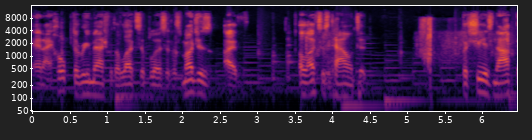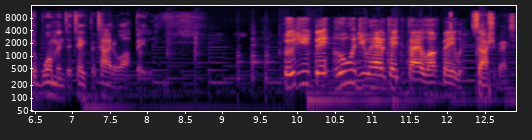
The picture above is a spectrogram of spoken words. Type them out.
and I hope the rematch with Alexa Bliss. And as much as I, Alexa's talented, but she is not the woman to take the title off Bayley. Who do you think? Who would you have take the title off Bayley? Sasha Banks.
